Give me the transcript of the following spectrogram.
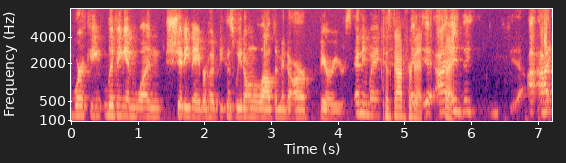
working living in one shitty neighborhood because we don't allow them into our barriers anyway because God forbid. I, I, right. I,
